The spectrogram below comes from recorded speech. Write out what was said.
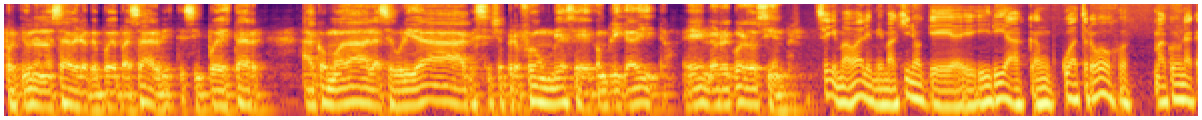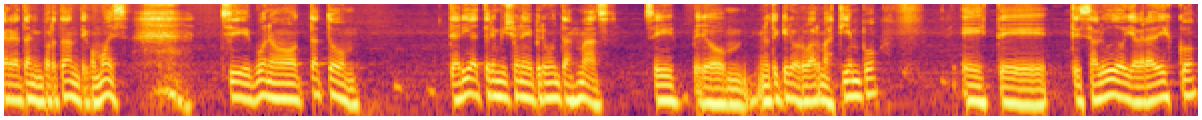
porque uno no sabe lo que puede pasar, ¿viste? Si puede estar acomodada la seguridad, qué sé yo, pero fue un viaje complicadito, ¿eh? lo recuerdo siempre. Sí, más vale, me imagino que iría con cuatro ojos, más con una carga tan importante como es. Sí, bueno, Tato, te haría tres millones de preguntas más, sí, pero mm, no te quiero robar más tiempo. Este, te saludo y agradezco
